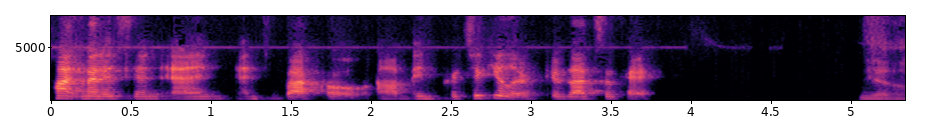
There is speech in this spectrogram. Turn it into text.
plant medicine and, and tobacco um, in particular, if that's okay. Yeah,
